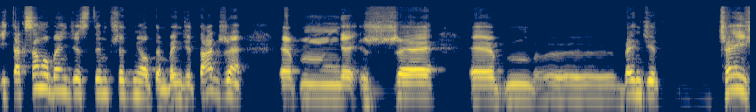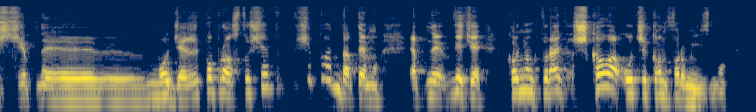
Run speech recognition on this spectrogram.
I tak samo będzie z tym przedmiotem. Będzie tak, że, że będzie część młodzieży po prostu się, się podda temu. Wiecie, koniunktura, szkoła uczy konformizmu E,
